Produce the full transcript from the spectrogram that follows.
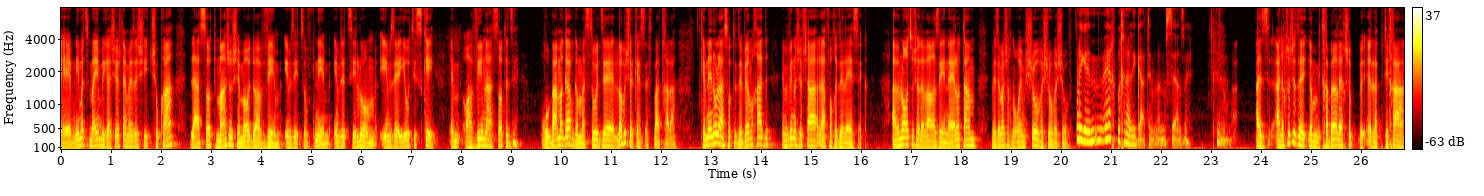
הם נהיים עצמאים בגלל שיש להם איזושהי תשוקה לעשות משהו שהם מאוד אוהבים, אם זה עיצוב פנים, אם זה צילום, אם זה ייעוץ עסקי, הם אוהבים לעשות את זה. רובם אגב גם עשו את זה לא בשביל כסף בהתחלה, כי הם נהנו לעשות את זה, ויום אחד הם הבינו שאפשר להפוך את זה לעסק. אבל הם לא רצו שהדבר הזה ינהל אותם, וזה מה שאנחנו רואים שוב ושוב ושוב. רגע, איך בכלל הגעתם לנושא הזה? כאילו, אז אני חושב שזה גם מתחבר לאיכשהו לפתיחה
